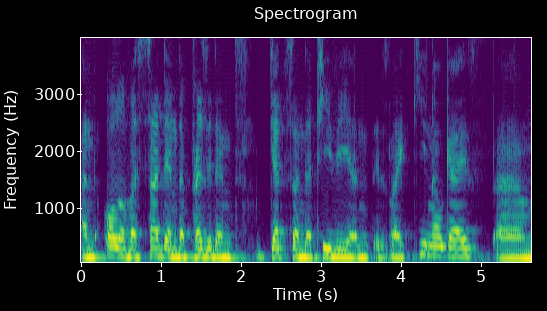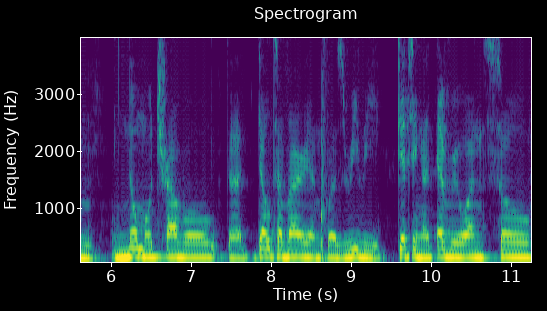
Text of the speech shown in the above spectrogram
And all of a sudden the president gets on the TV and is like, you know, guys, um, no more travel. The Delta variant was really getting at everyone. So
